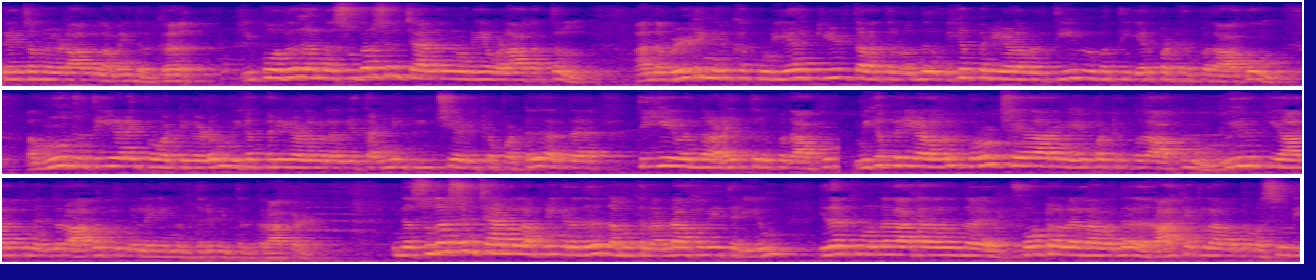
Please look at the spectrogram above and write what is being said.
கிரேட்டர் நோய்டாவில் அமைந்திருக்கிறது இப்போது அந்த சுதர்ஷன் சேனலினுடைய வளாகத்தில் அந்த பில்டிங் இருக்கக்கூடிய கீழ்த்தளத்தில் வந்து மிகப்பெரிய அளவில் தீ விபத்து ஏற்பட்டிருப்பதாகவும் மூன்று தீயணைப்பு வண்டிகளும் மிகப்பெரிய அளவில் அங்கே தண்ணி பீச்சி அடிக்கப்பட்டு அந்த தீயை வந்து அணைத்திருப்பதாகவும் மிகப்பெரிய அளவில் பொருட்சேதாரம் ஏற்பட்டிருப்பதாகவும் உயிருக்கு யாருக்கும் எந்த ஒரு ஆபத்தும் இல்லை என்றும் தெரிவித்திருக்கிறார்கள். இந்த சுதர்ஷன் சேனல் அப்படிங்கிறது நமக்கு நன்றாகவே தெரியும். இதற்கு முன்னதாக இந்த போட்டோல எல்லாம் வந்து ராக்கெட்லாம் வந்து மசூதி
